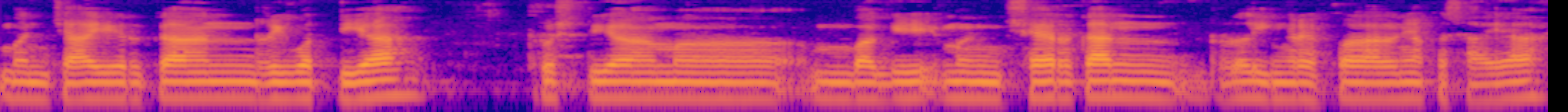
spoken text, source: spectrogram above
mencairkan reward dia terus dia membagi men-sharekan link referralnya ke saya.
